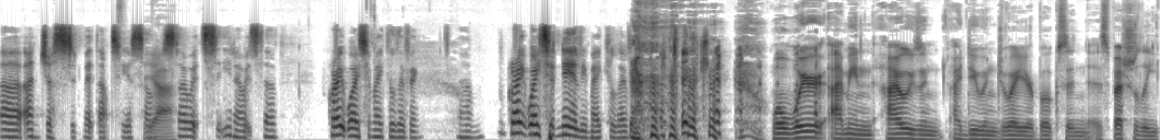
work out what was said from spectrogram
uh, and just admit that to yourself. Yeah. So it's you know it's a great way to make a living. Um, great way to nearly make a living. I think. well, we're. I mean, I always. En- I do enjoy your books, and especially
